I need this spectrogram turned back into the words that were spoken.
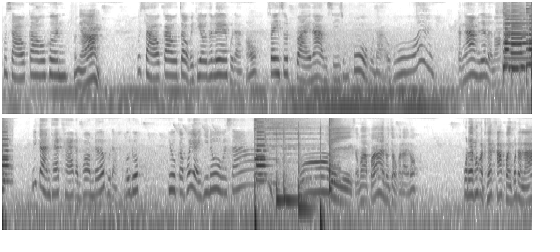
ผู้สาวเก่าเพิ่นนั่นหยังผู้สาวเก่าเจ้าไปเที่ยวทะเลพุ่นน่ะเอาใส่สุดปลายน้ำสีชมพูพุ่นน่ะโอ้โหย กะงามไม่ได้เหรอเนาะมีการแท็กหากันพร้อมเด้อพุ่นน่ะเบิ่งดูอยู่กับพ่อใหญ่ฮีโน่ว่าซ่าโอ้ยก็ว่าไปเนาะเจ้าก็ได้เนาะผู้ใดเขาก็แท็กหาข่อยบ่นั่นล่ะ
